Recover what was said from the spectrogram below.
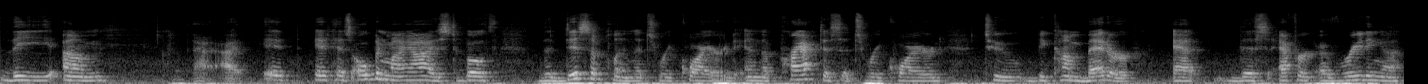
the um, I, it, it has opened my eyes to both the discipline that's required and the practice that's required to become better at this effort of reading a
